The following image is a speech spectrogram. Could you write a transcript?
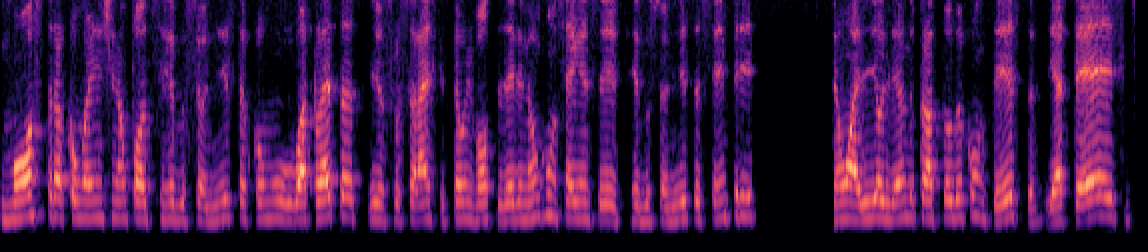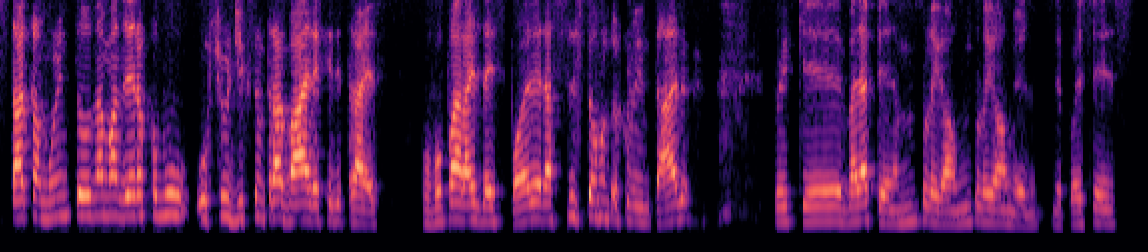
mostra como a gente não pode ser reducionista, como o atleta e os profissionais que estão em volta dele não conseguem ser reducionistas, sempre estão ali olhando para todo o contexto e até se destaca muito na maneira como o Phil Dixon trabalha, que ele traz. Eu vou parar de dar spoiler, assistam o documentário, porque vale a pena, muito legal, muito legal mesmo. Depois vocês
